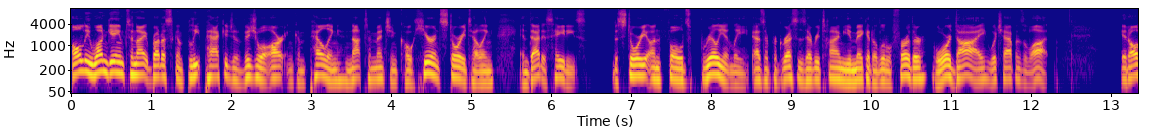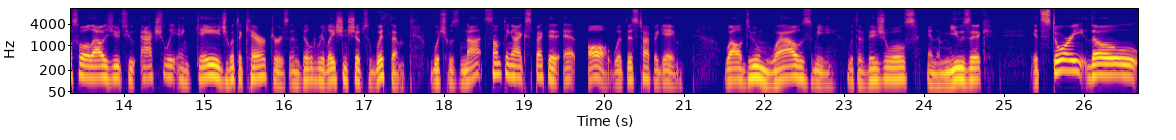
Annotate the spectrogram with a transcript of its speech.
Only one game tonight brought us a complete package of visual art and compelling, not to mention coherent storytelling, and that is Hades. The story unfolds brilliantly as it progresses every time you make it a little further, or die, which happens a lot. It also allows you to actually engage with the characters and build relationships with them, which was not something I expected at all with this type of game. While Doom wows me with the visuals and the music, its story, though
